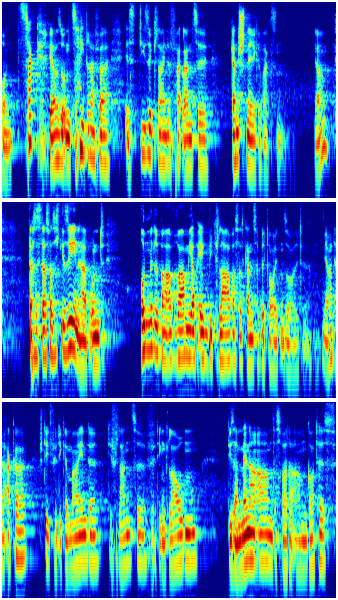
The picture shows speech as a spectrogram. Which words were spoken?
Und zack, ja, so im Zeitraffer ist diese kleine Pflanze ganz schnell gewachsen. Ja, das ist das, was ich gesehen habe. Und unmittelbar war mir auch irgendwie klar, was das Ganze bedeuten sollte. Ja, der Acker steht für die Gemeinde, die Pflanze für den Glauben. Dieser Männerarm, das war der Arm Gottes.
